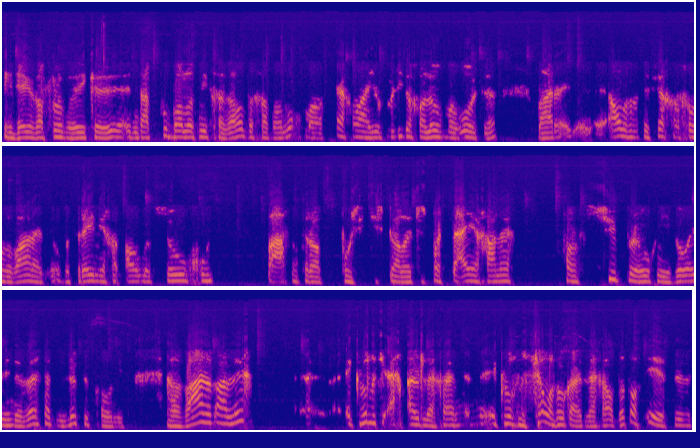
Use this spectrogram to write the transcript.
Ik denk dat afgelopen week eh, inderdaad voetbal is niet geweldig gaat. Maar nogmaals, echt waar, je hoeft niet te geloven woord. Hè. Maar alles wat ik zeg is gewoon de waarheid. Op de training gaat alles zo goed. Pasentrap, positiespelletjes, partijen gaan echt van super hoog niveau. En in de wedstrijd lukt het gewoon niet. En waar het aan ligt, eh, ik wil het je echt uitleggen. En en ik wil het mezelf ook uitleggen. Dat als eerst. Dus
